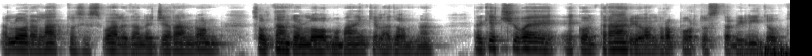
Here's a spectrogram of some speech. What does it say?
allora l'atto sessuale danneggerà non soltanto l'uomo ma anche la donna, perché cioè è contrario al rapporto stabilito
